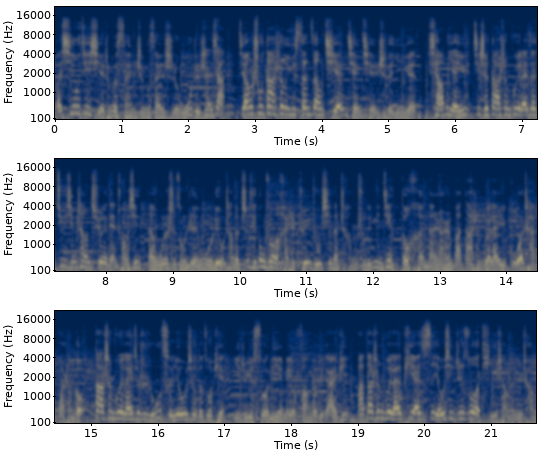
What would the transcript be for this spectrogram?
把《西游记》写成了三生三世五指山下，讲述大圣与三藏前前前世的姻缘。瑕不掩瑜，即使《大圣归来》在剧情上缺了点创新，但无论是从人物流畅的肢体动作，还是追逐戏那成熟的运镜，都很难让人把《大圣归来》与国产挂上钩。《大圣归来》就是如此优秀的作品，以至于索尼也没有放过这个 IP。P，把《大圣归来》的 PS4 游戏制作提上了日程，《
